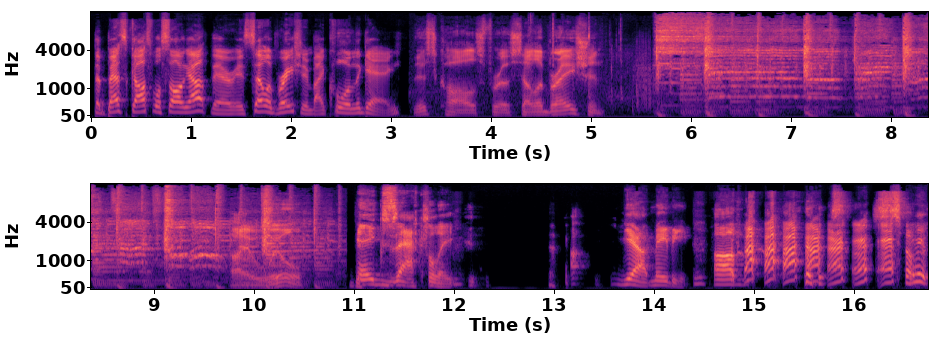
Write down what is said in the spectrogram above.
the best gospel song out there is Celebration by Kool and the Gang. This calls for a celebration. I will. Exactly. Uh, yeah, maybe. Um, so,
